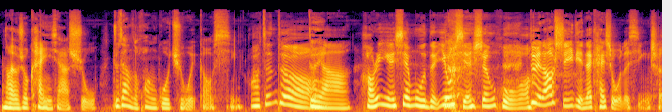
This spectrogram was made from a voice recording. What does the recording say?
然后有时候看一下书，就这样子晃过去，我也高兴啊！真的，对啊，好令人羡慕的悠闲生活。对，然后十一点再开始我的行程，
